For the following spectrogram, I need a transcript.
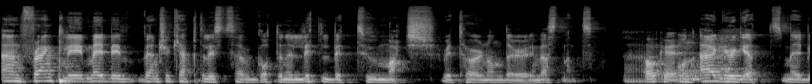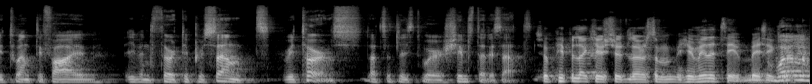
And frankly, maybe venture capitalists have gotten a little bit too much return on their investment. Uh, okay. On aggregate, maybe 25, even 30% returns. That's at least where Schibsted is at. So people like you should learn some humility, basically. Well,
